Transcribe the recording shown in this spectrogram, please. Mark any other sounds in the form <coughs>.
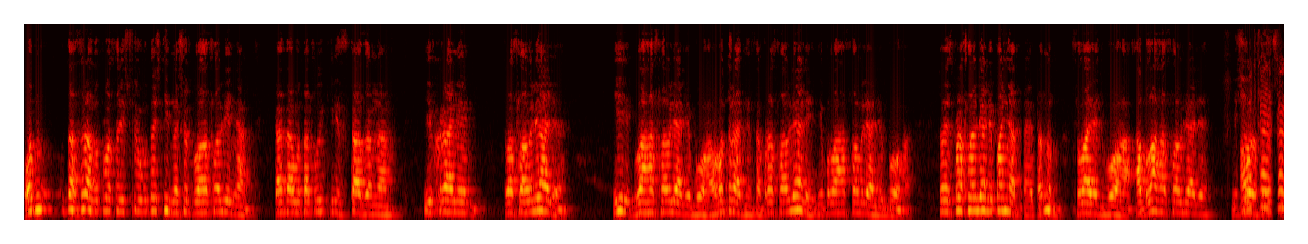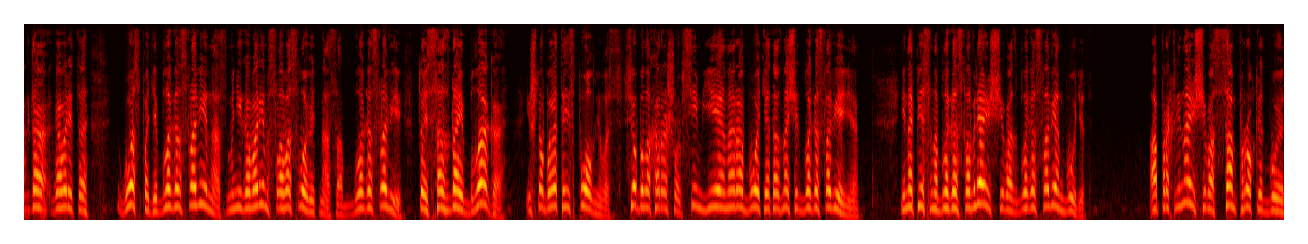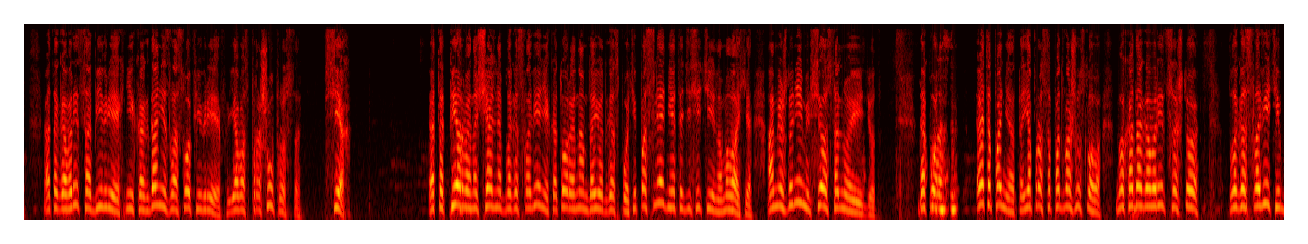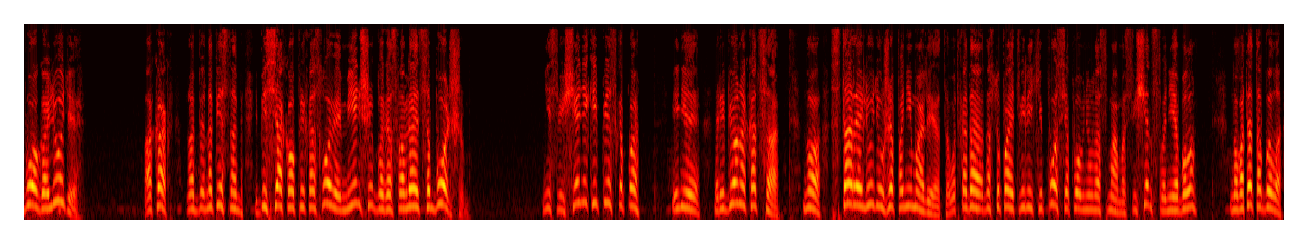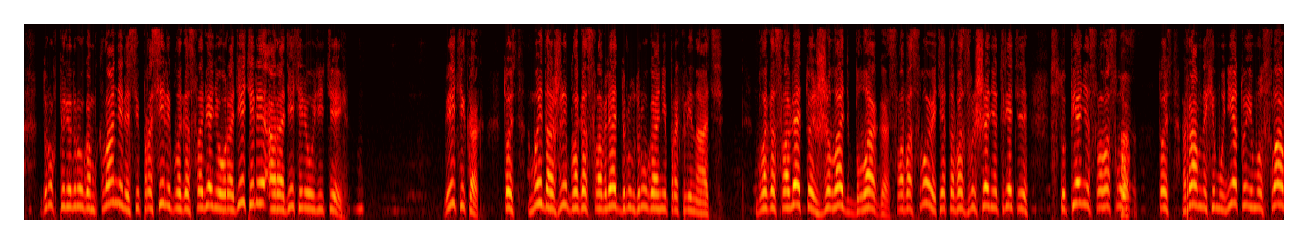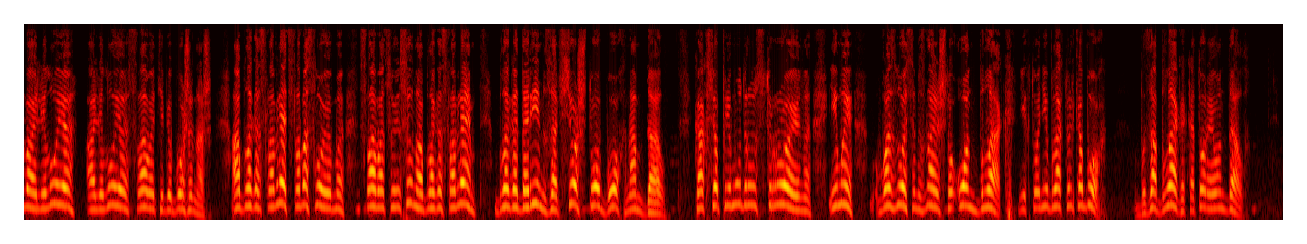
Вот, да, сразу просто еще уточнить насчет благословления. Когда вот от Луки сказано, и в храме прославляли, и благословляли Бога. Вот разница, прославляли и благословляли Бога. То есть прославляли, понятно это, ну, славить Бога, а благословляли, еще А вот раз ка- уточню. когда говорит, э, Господи, благослови нас, мы не говорим славословить нас, а благослови. То есть создай благо, и чтобы это исполнилось. Все было хорошо в семье, на работе, это значит благословение. И написано, благословляющий вас, благословен будет. А проклинающий вас сам проклят будет. Это говорится об евреях. Никогда не злословь евреев. Я вас прошу просто, всех. Это первое начальное благословение, которое нам дает Господь. И последнее это десятина, Малахия. А между ними все остальное идет. Так вот, это понятно, я просто подвожу слово. Но когда говорится, что благословите Бога люди, а как? Нап- Написано, без всякого прикословия меньше благословляется большим. Не священник епископа и не ребенок отца. Но старые люди уже понимали это. Вот когда наступает Великий пост, я помню, у нас мама, священства не было. Но вот это было. Друг перед другом кланялись и просили благословения у родителей, а родители у детей. Видите как? То есть мы должны благословлять друг друга, а не проклинать. Благословлять, то есть желать блага. Славословить – это возвышение третьей ступени славословия. То есть равных ему нету, ему слава, аллилуйя, аллилуйя, слава тебе, Боже наш. А благословлять, славословие мы, слава Отцу и Сыну, а благословляем, благодарим за все, что Бог нам дал. Как все премудро устроено. И мы возносим, зная, что Он благ. Никто не благ, только Бог. За благо, которое Он дал.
